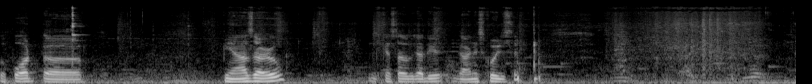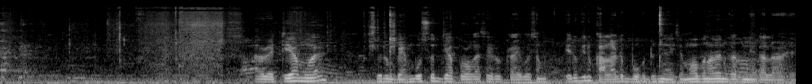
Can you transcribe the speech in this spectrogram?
ওপৰত পিঁয়াজ আৰু কেঁচা জলকীয়া দি গাৰ্নিছ কৰি দিছে। আৰু এতিয়া মই যোনটো বেম্বু চুট দিয়া পৰ্ক আছে সেইটো ট্ৰাই কৰি চাম এইটো কিন্তু কালাৰটো বহুত ধুনীয়া আহিছে। মই বনালে এনেকুৱা ধুনীয়া কালাৰ আহে।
